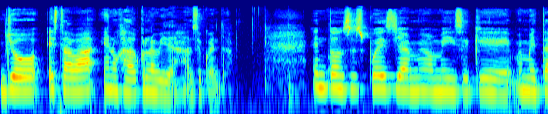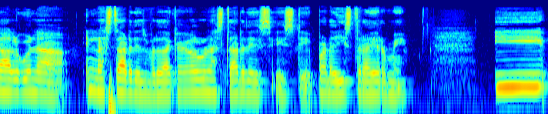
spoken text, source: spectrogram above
yo estaba enojada con la vida, haz de cuenta. Entonces pues ya mi mamá me dice que me meta algo en, la, en las tardes, ¿verdad? Que haga algo en las tardes este, para distraerme. Y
